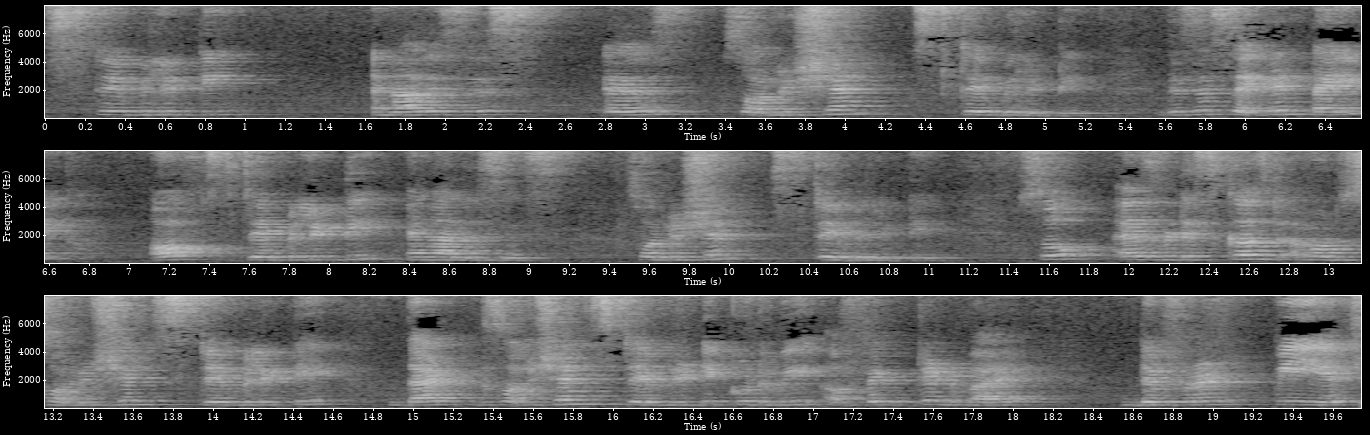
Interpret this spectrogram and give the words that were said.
stability analysis is solution stability. This is second type of stability analysis, solution stability. So as we discussed about the solution stability, that the solution stability could be affected by different pH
